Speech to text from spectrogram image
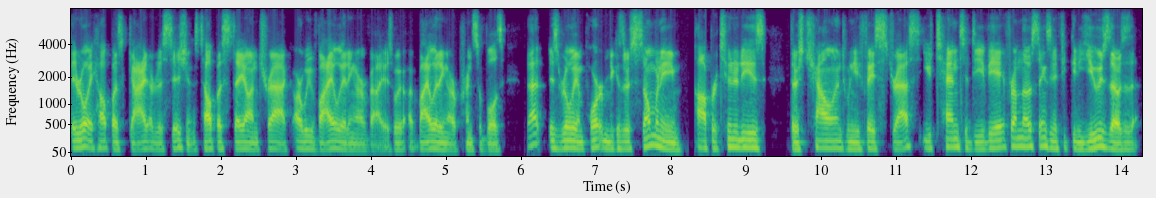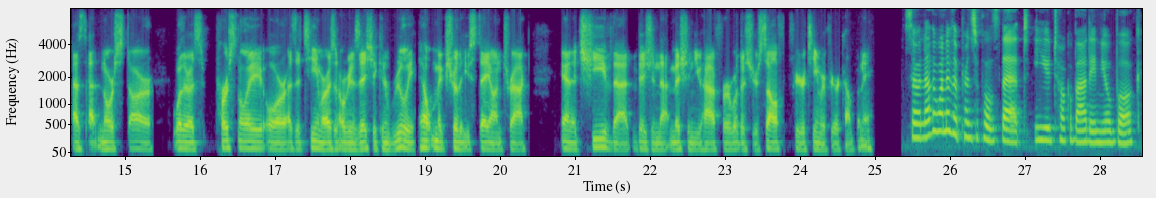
they really help us guide our decisions to help us stay on track are we violating our values are we uh, violating our principles that is really important because there's so many opportunities there's challenge when you face stress you tend to deviate from those things and if you can use those as, as that north star whether it's personally or as a team or as an organization can really help make sure that you stay on track and achieve that vision, that mission you have for whether it's yourself, for your team, or for your company. So, another one of the principles that you talk about in your book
